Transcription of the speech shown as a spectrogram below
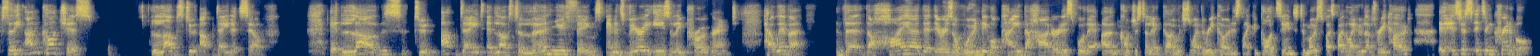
So the unconscious loves to update itself. It loves to update, it loves to learn new things, and it's very easily programmed. However, the, the higher that there is of wounding or pain, the harder it is for that unconscious to let go, which is why the recode is like a godsend to most of us. By the way, who loves recode? It's just, it's incredible.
